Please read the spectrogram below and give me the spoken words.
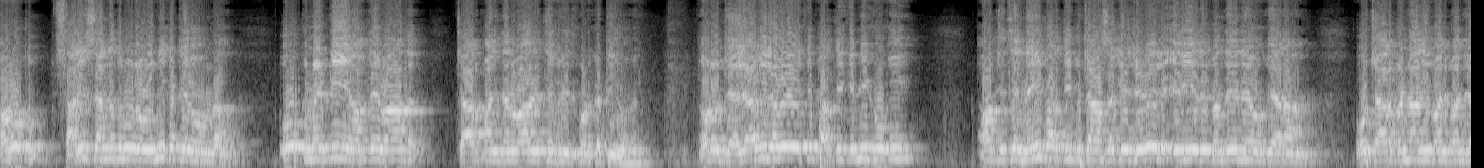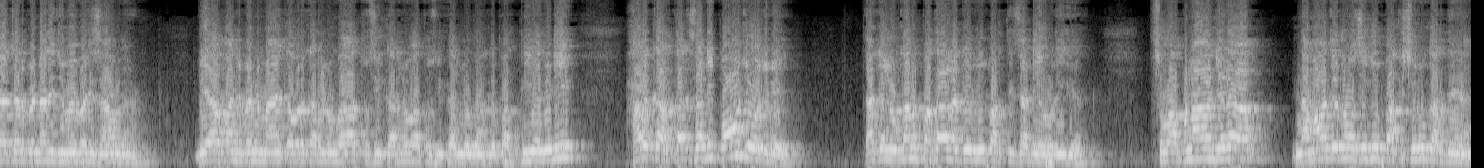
ਔਰ ਉਹ ਸਾਰੀ ਸੰਗਤ ਨੂੰ ਰੋਜ਼ ਨਹੀਂ ਇਕੱਠੇ ਹੋਣ ਦਾ। ਉਹ ਕਮੇਟੀ ਹਫ਼ਤੇ ਬਾਅਦ 4-5 ਦਿਨ ਬਾਅਦ ਇੱਥੇ ਫਰੀਦਕੋਟ ਇਕੱਠੀ ਹੋਵੇ। ਔਰ ਉਹ ਜਾਇਜ਼ਾ ਵੀ ਲਵੇ ਕਿ ਭਰਤੀ ਕਿੰਨੀ ਕੁ ਗਈ ਔਰ ਜਿੱਥੇ ਨਹੀਂ ਭਰਤੀ ਪਹੁੰਚਾ ਸਕੇ, ਜਿਹੜੇ ਏਰੀਏ ਦੇ ਬੰਦੇ ਨੇ ਉਹ 11 ਉਹ ਚਾਰ ਪਿੰਡਾਂ ਦੀ, ਪੰਜ ਪੰਜ, ਚਾਰ ਪਿੰਡਾਂ ਦੀ ਜ਼ਿੰਮੇਵਾਰੀ ਸਾਂਭ ਲੈਣ। ਵੀ ਆਹ ਪੰਜ ਪਿੰਡ ਮੈਂ ਕਵਰ ਕਰ ਲੂੰਗਾ ਤੁਸੀਂ ਕਰ ਲਓ, ਆਹ ਤੁਸੀਂ ਕਰ ਲਓ ਤਾਂ ਕਿ ਭਰਤੀ ਹੈ ਜਿਹੜੀ ਹਰ ਘਰ ਤੱਕ ਸਾਡੀ ਪਹੁੰਚ ਹੋ ਜਾਵੇ, ਤਾਂ ਕਿ ਲੋਕਾਂ ਨੂੰ ਪਤਾ ਲੱਗੇ ਵੀ ਭਰਤੀ ਸਾਡੀ ਹੋ ਰਹੀ ਹੈ ਸੋ ਆਪਣਾ ਜਿਹੜਾ ਨਵਾਂ ਜਦੋਂ ਅਸੀਂ ਕੋਈ ਪੱਖ ਸ਼ੁਰੂ ਕਰਦੇ ਆ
